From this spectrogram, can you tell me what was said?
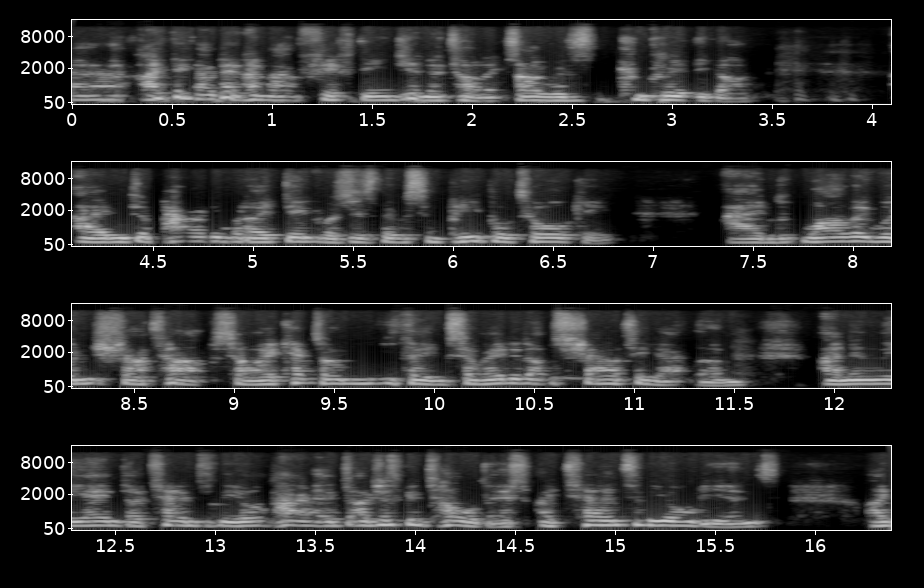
uh, I think I had about fifteen gin and tonics. I was completely gone. And apparently, what I did was, is there were some people talking, and while they wouldn't shut up, so I kept on things. So I ended up shouting at them, and in the end, I turned to the. Apparently, I've just been told this. I turned to the audience. I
